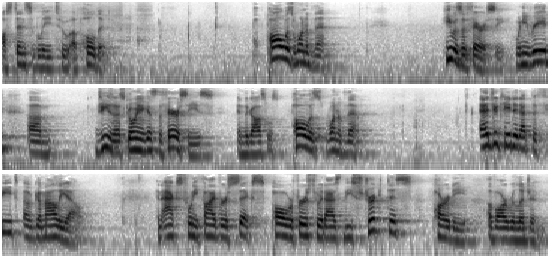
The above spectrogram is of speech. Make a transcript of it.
ostensibly to uphold it. Paul was one of them. He was a Pharisee. When you read um, Jesus going against the Pharisees in the Gospels, Paul was one of them. Educated at the feet of Gamaliel. In Acts 25, verse 6, Paul refers to it as the strictest party of our religion.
